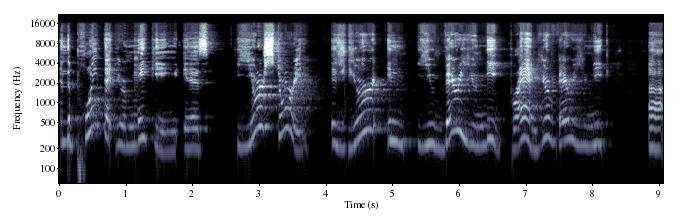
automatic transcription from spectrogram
And the point that you're making is your story is your in you very unique brand. Your very unique uh,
